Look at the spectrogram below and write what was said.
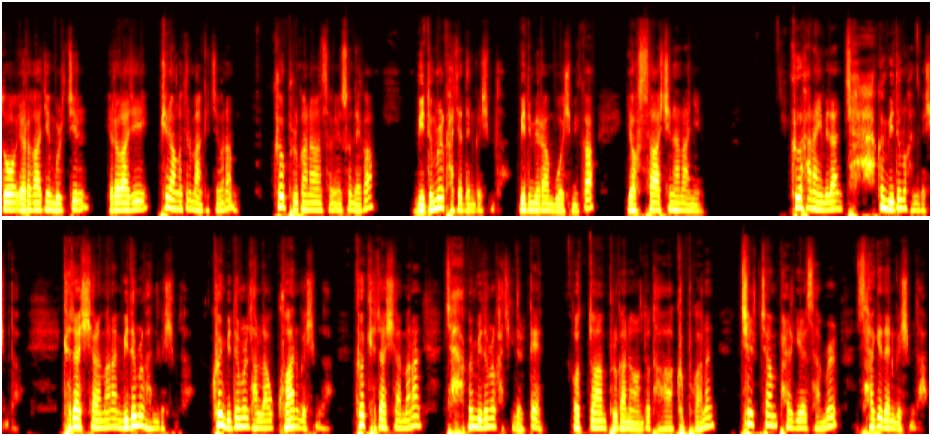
또 여러 가지 물질, 여러 가지 필요한 것들 많겠지만 그 불가능한 상황에서 내가 믿음을 가져야 되는 것입니다. 믿음이란 무엇입니까? 역사하신 하나님. 그 하나님에 대한 작 은 믿음을 갖는 것입니다. 겨자씨할 만한 믿음을 갖는 것입니다. 그 믿음을 달라고 구하는 것입니다. 그 겨자씨할 만한 작은 믿음을 가지게 될 때 어떠한 불가능함도 다 극복하는 7.8개의 삶을 살게 되는 것입니다.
